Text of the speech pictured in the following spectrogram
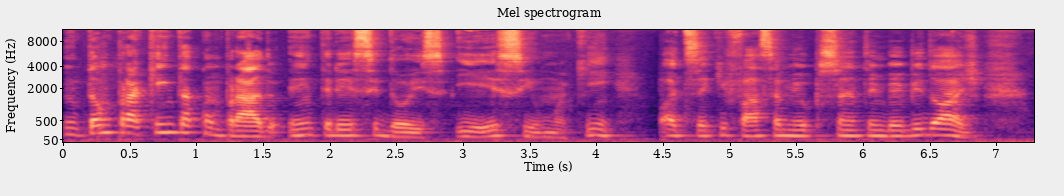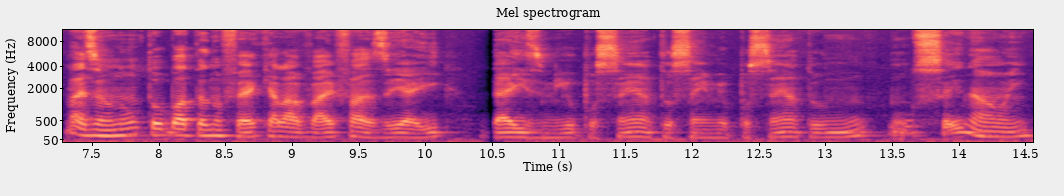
Então, para quem está comprado entre esse 2 e esse 1 um aqui, pode ser que faça mil por cento em Baby Doge. Mas eu não estou botando fé que ela vai fazer aí 10 mil por cento, 100 mil por cento. Não, não sei não, hein?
